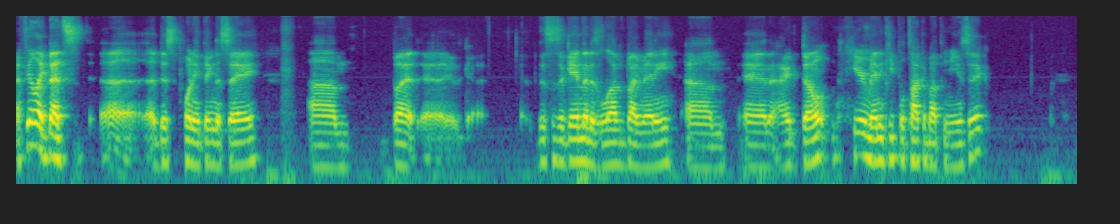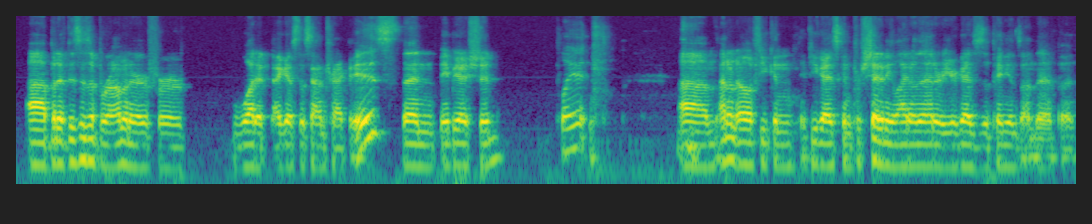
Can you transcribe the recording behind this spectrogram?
I feel like that's uh, a disappointing thing to say. Um, but uh, this is a game that is loved by many. Um, and I don't hear many people talk about the music. Uh, but if this is a barometer for what it, I guess the soundtrack is, then maybe I should play it. um, I don't know if you can, if you guys can shed any light on that or your guys' opinions on that, but.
